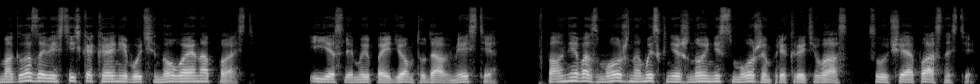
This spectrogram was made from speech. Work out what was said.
могла завестись какая-нибудь новая напасть. И если мы пойдем туда вместе, вполне возможно, мы с княжной не сможем прикрыть вас в случае опасности.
